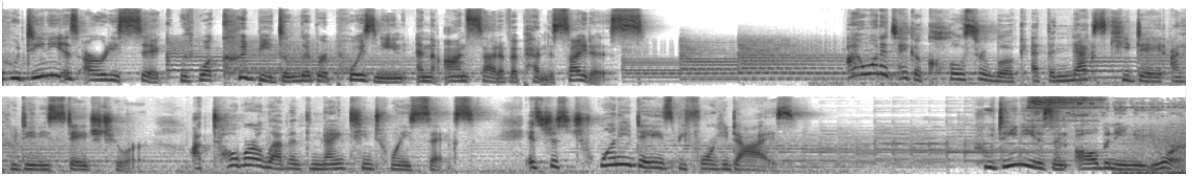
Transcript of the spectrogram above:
Houdini is already sick with what could be deliberate poisoning and the onset of appendicitis. I want to take a closer look at the next key date on Houdini's stage tour, October 11th, 1926. It's just 20 days before he dies. Houdini is in Albany, New York,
